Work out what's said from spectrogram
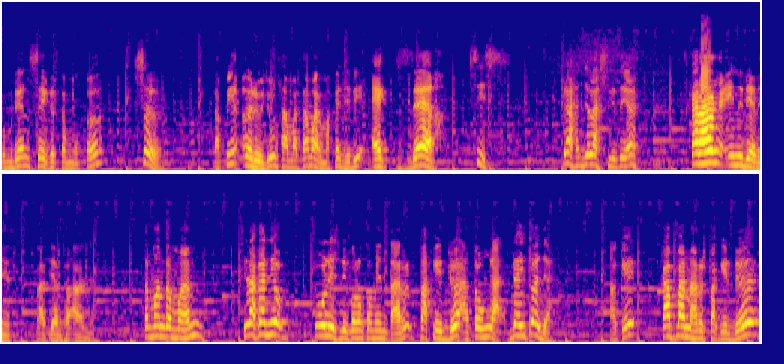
Kemudian C ketemu E, se. Tapi E di ujung samar-samar, maka jadi exercis. Dah jelas gitu ya. Sekarang ini dia nih latihan soalnya. Teman-teman, silahkan yuk tulis di kolom komentar pakai de atau enggak. Dah itu aja. Oke, kapan harus pakai de?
